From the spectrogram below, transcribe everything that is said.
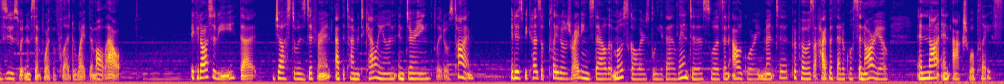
Zeus wouldn't have sent forth a flood to wipe them all out. It could also be that just was different at the time of Deucalion and during Plato's time. It is because of Plato's writing style that most scholars believe that Atlantis was an allegory meant to propose a hypothetical scenario and not an actual place.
